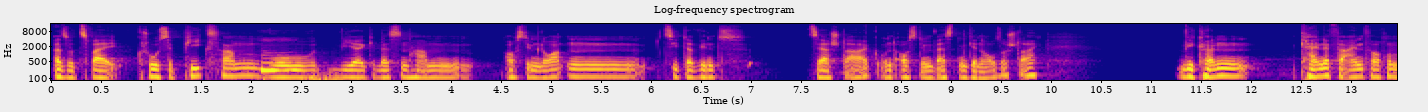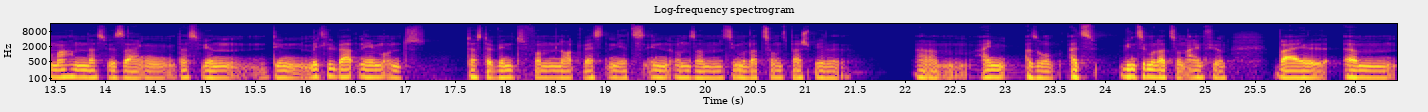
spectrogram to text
also zwei große Peaks haben, mhm. wo wir gemessen haben, aus dem Norden zieht der Wind sehr stark und aus dem Westen genauso stark. Wir können keine Vereinfachung machen, dass wir sagen, dass wir den Mittelwert nehmen und dass der Wind vom Nordwesten jetzt in unserem Simulationsbeispiel ähm, ein, also als Windsimulation einführen, weil ähm,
